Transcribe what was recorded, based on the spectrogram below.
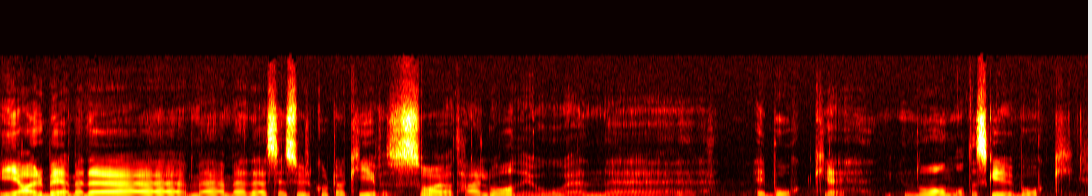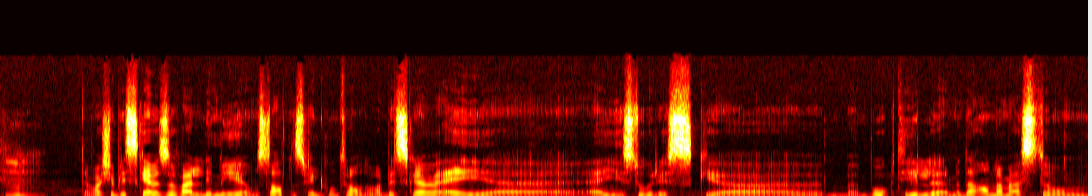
I arbeidet med det, med, med det sensurkortarkivet så så jeg at her lå det jo en, en bok. Noen måtte skrive bok. Mm. Det var ikke blitt skrevet så veldig mye om Statens filmkontroll. Det var blitt skrevet ei, eh, ei historisk uh, bok tidligere, men det handla mest om,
